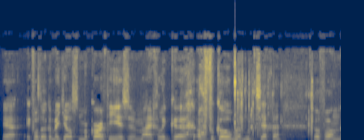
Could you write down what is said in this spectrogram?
Ja, ik vond het ook een beetje als McCarthyism eigenlijk eh, overkomen, moet ik zeggen. Zo van,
